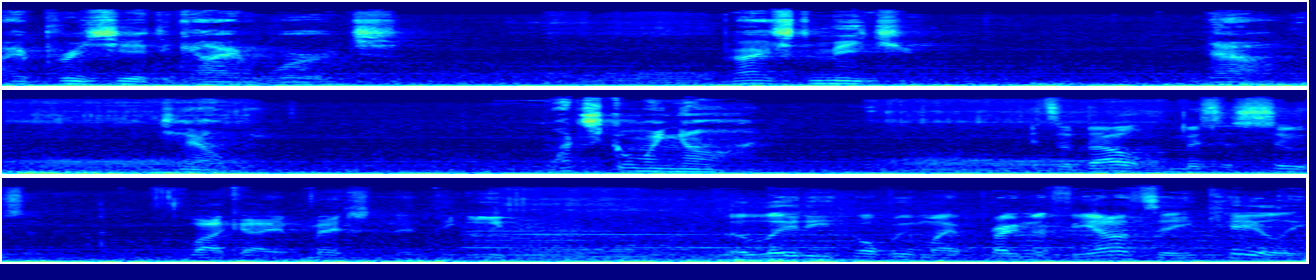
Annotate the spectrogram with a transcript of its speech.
I appreciate the kind words. Nice to meet you. Now, tell me, what's going on? It's about Mrs. Susan, like I mentioned in the email. The lady helping my pregnant fiance, Kaylee,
